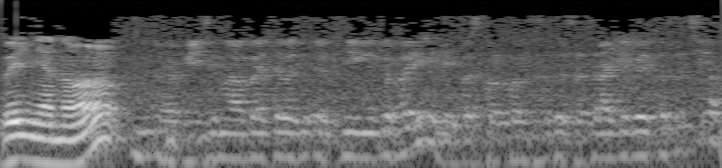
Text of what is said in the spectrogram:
Да. Вейняно. Видимо, об этой книге говорили, поскольку он затрагивает эту тему.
